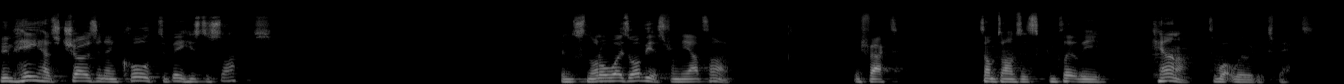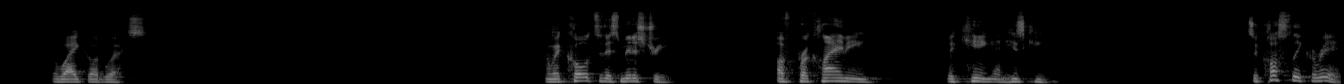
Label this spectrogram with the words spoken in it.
whom He has chosen and called to be His disciples. Then it's not always obvious from the outside. In fact, sometimes it's completely counter to what we would expect, the way God works. And we're called to this ministry of proclaiming the King and his kingdom. It's a costly career,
